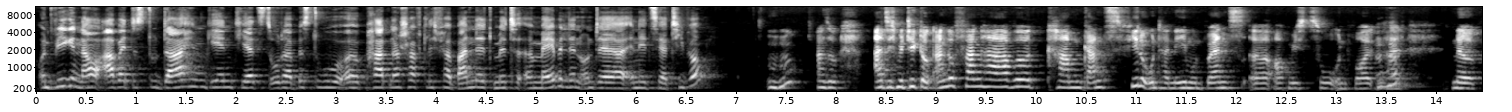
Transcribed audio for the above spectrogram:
Und wie genau arbeitest du dahingehend jetzt oder bist du äh, partnerschaftlich verbandelt mit äh, Maybelline und der Initiative? Mhm. Also als ich mit TikTok angefangen habe, kamen ganz viele Unternehmen und Brands äh, auf mich zu und wollten mhm. halt eine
